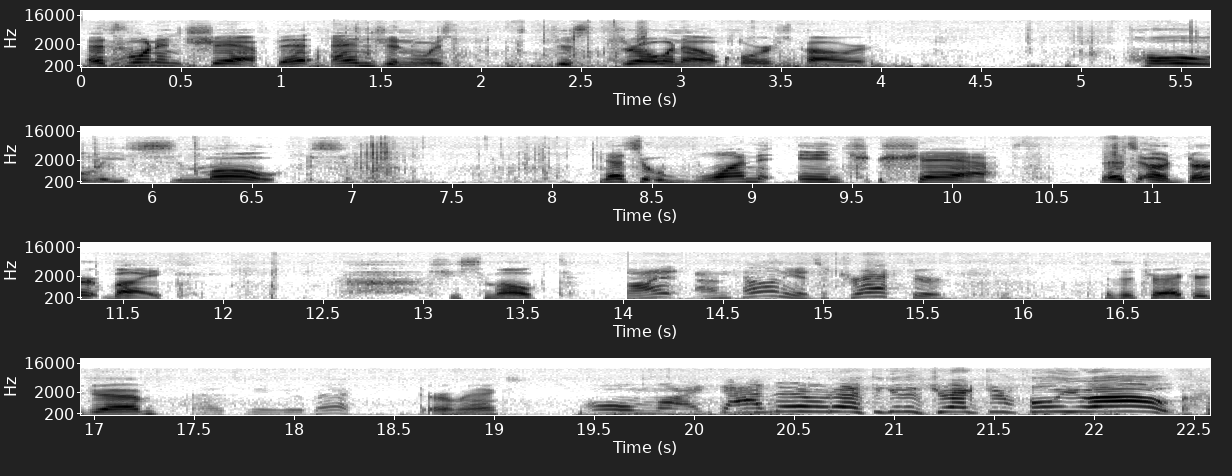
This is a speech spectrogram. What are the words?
That's one inch shaft. That engine was just throwing out horsepower. Holy smokes. That's a one inch shaft. That's a dirt bike. She smoked. I, I'm telling you, it's a tractor. It's a tractor job? That's gonna get it back. Duramax? Oh my god, then I would have to get a tractor to pull you out!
